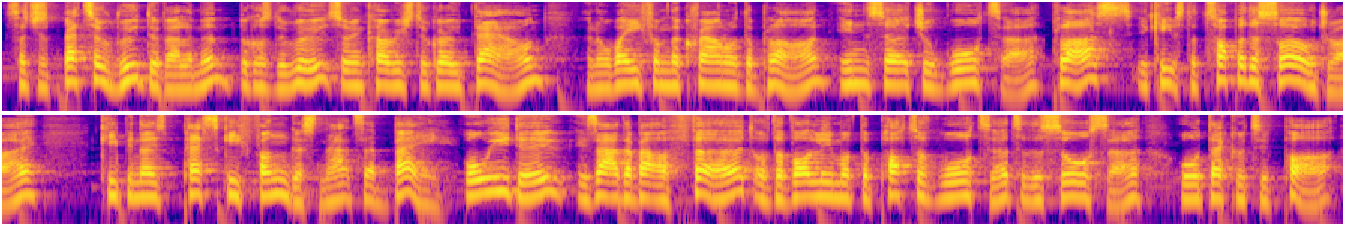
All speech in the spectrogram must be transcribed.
such as better root development because the roots are encouraged to grow down and away from the crown of the plant in search of water. Plus, it keeps the top of the soil dry keeping those pesky fungus gnats at bay. All you do is add about a third of the volume of the pot of water to the saucer or decorative pot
